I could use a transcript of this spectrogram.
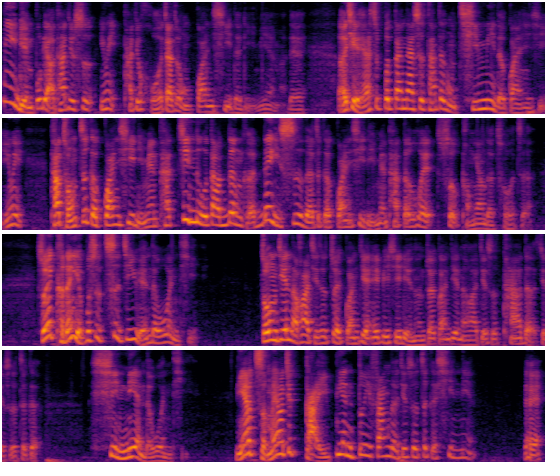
避免不了，他就是因为他就活在这种关系的里面嘛，对。而且还是不单单是他这种亲密的关系，因为他从这个关系里面，他进入到任何类似的这个关系里面，他都会受同样的挫折，所以可能也不是刺激源的问题。中间的话，其实最关键，A B C 理论最关键的话，就是他的就是这个信念的问题。你要怎么样去改变对方的，就是这个信念，对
